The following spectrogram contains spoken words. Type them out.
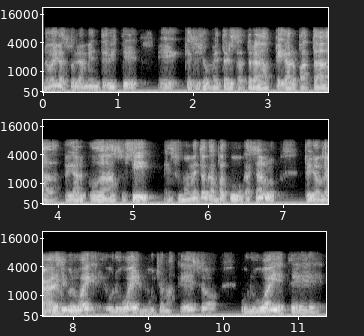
no era solamente, viste, eh, qué sé yo, meterse atrás, pegar patadas, pegar codazos, sí, en su momento capaz que hubo que hacerlo, pero me parece que Uruguay, Uruguay es mucho más que eso, Uruguay, este,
